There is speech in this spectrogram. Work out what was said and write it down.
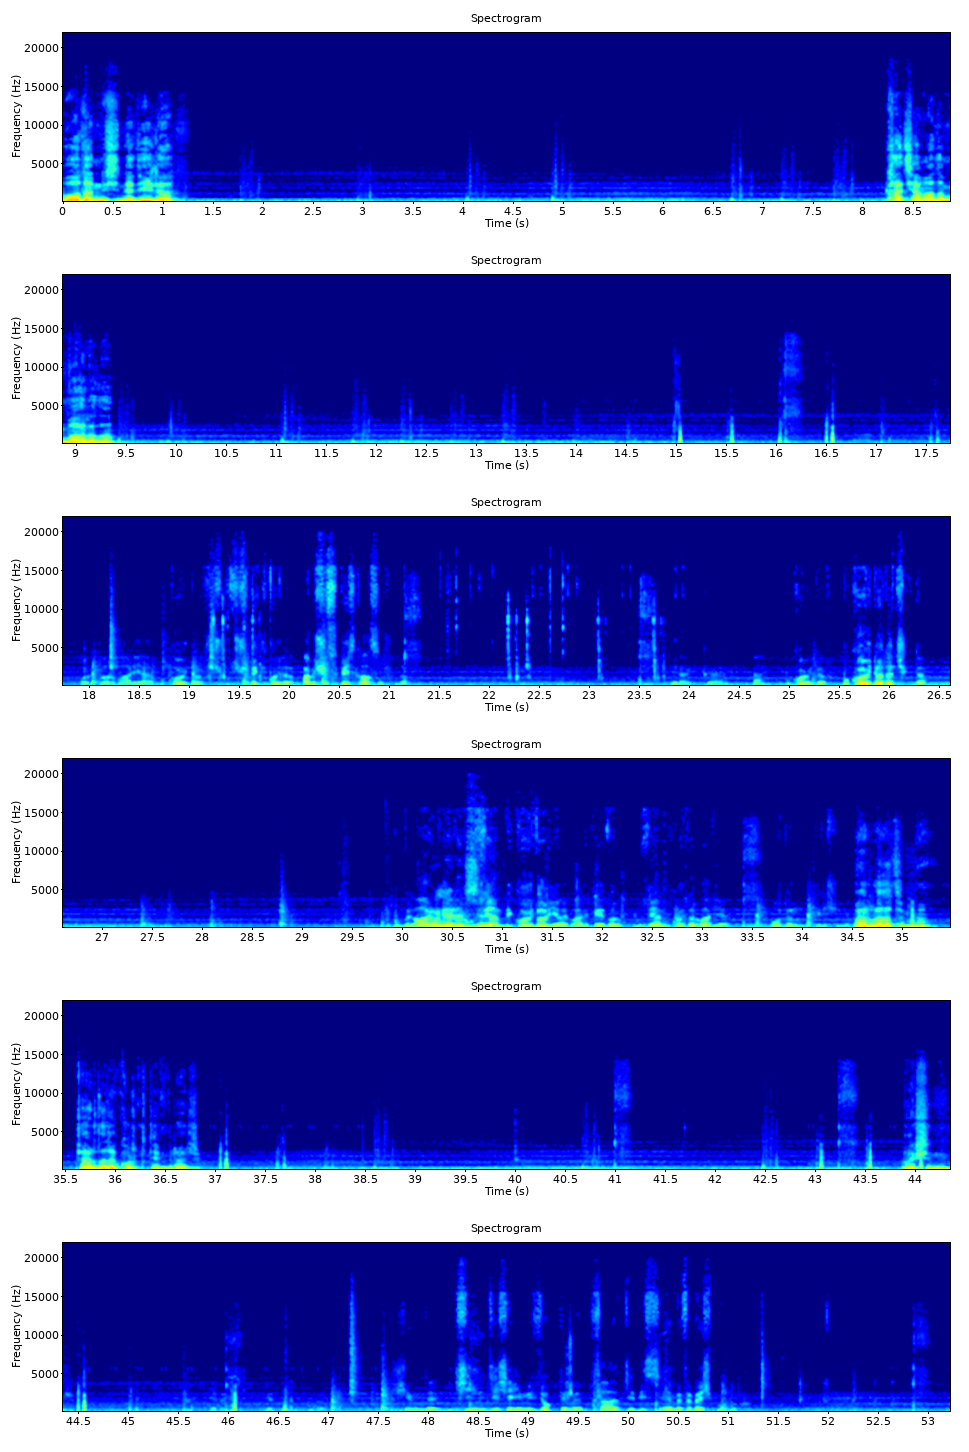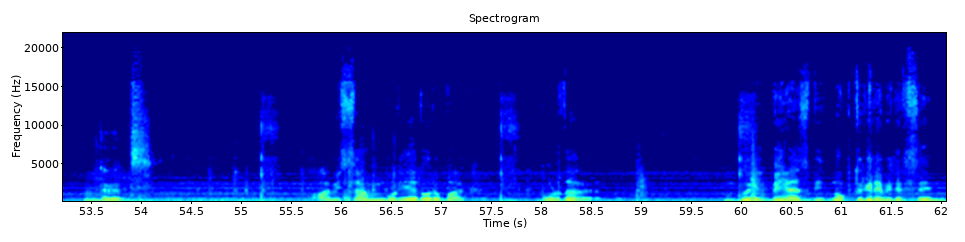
Bu odanın içinde değil o. Kaçamadım bu arada. Koridor var ya bu koridor. Şu, şuradaki koridor. Abi şu space kalsın şurada. Bir dakika. Heh, bu koridor. Bu koridorda çıktı. Bu böyle Bura arkaya doğru neresi? uzayan bir koridor ya. Arkaya doğru uzayan bir koridor var ya. Odanın girişini. Ben rahatım ya. Serdar'ı korkutayım birazcık. Şimdi. Şimdi ikinci şeyimiz yok değil mi? Sadece biz MF5 bulduk. Hmm. Evet. Abi sen buraya doğru bak. Burada böyle beyaz bir nokta görebilirsin.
